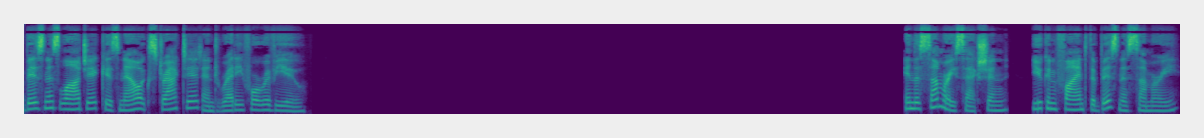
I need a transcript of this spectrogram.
Business logic is now extracted and ready for review. In the Summary section, you can find the business summary,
